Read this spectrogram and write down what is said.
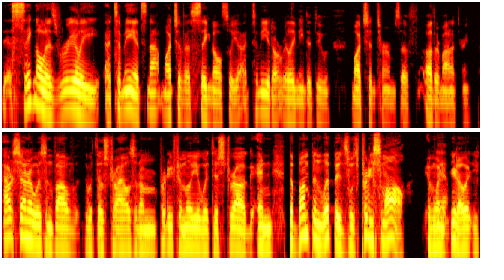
The signal is really, uh, to me, it's not much of a signal. So, yeah, to me, you don't really need to do much in terms of other monitoring. Our center was involved with those trials, and I'm pretty familiar with this drug. And the bump in lipids was pretty small. And when yeah. you know, it,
